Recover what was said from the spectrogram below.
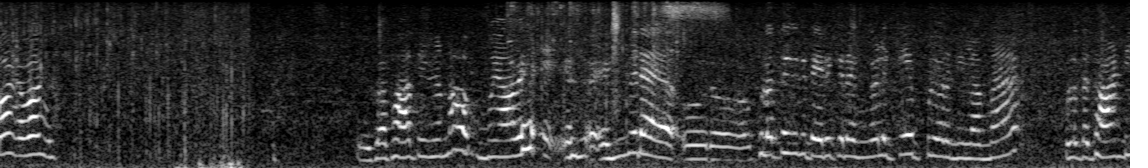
வாங்க வாங்க. இப்போ பார்த்தீங்கன்னா உண்மையாகவே எங்கள் எங்க- எங்கட ஒரு குளத்துக்கிட்ட இருக்கிறவங்களுக்கே இப்படி ஒரு நிலைமை குளத்தை தாண்டி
